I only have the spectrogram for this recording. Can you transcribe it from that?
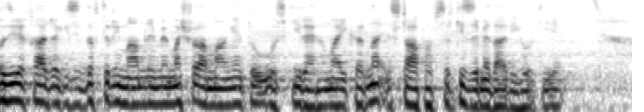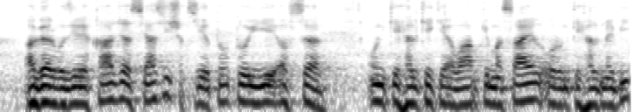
وزیر خارجہ کسی دفتری معاملے میں مشورہ مانگیں تو اس کی رہنمائی کرنا اسٹاف افسر کی ذمہ داری ہوتی ہے۔ اگر وزیر خارجہ سیاسی شخصیت ہوں تو یہ افسر ان کے حلقے کے عوام کے مسائل اور ان کے حل میں بھی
